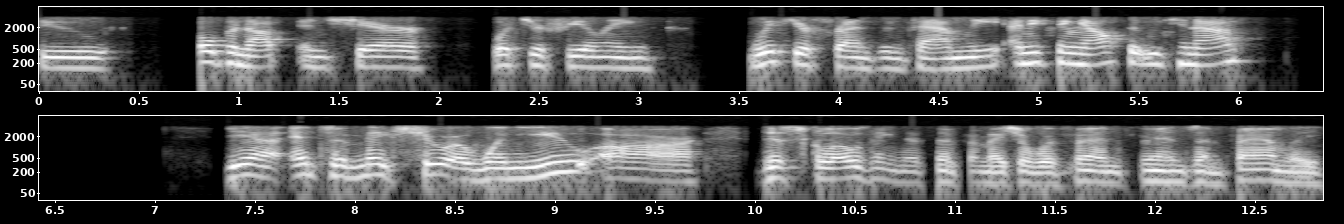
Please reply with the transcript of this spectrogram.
to open up and share what you're feeling with your friends and family. Anything else that we can add? Yeah, and to make sure when you are disclosing this information with friends and family,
